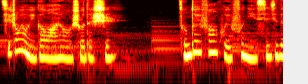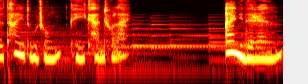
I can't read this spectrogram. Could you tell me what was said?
其中有一个网友说的是，从对方回复你信息的态度中可以看出来，爱你的人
